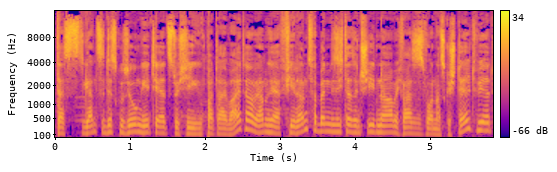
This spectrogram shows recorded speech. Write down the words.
das, die ganze Diskussion geht ja jetzt durch die Partei weiter. Wir haben ja vier Landesverbände, die sich das entschieden haben. Ich weiß, dass es woanders gestellt wird.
